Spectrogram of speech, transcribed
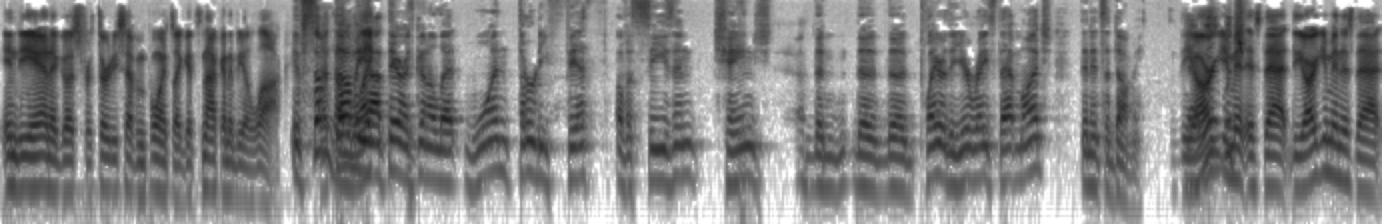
Indiana goes for 37 points. Like it's not going to be a lock. If some That's dummy unlike- out there is going to let one thirty fifth of a season change the the the player of the year race that much, then it's a dummy. The yeah, argument which... is that the argument is that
